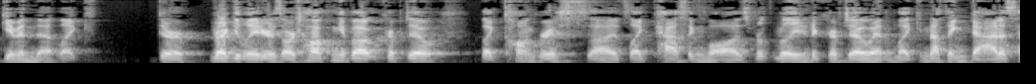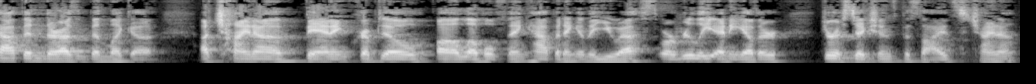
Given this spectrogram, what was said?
given that like their regulators are talking about crypto. Like Congress uh, is like passing laws related to crypto, and like nothing bad has happened. There hasn't been like a, a China banning crypto uh, level thing happening in the U.S. or really any other jurisdictions besides China.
